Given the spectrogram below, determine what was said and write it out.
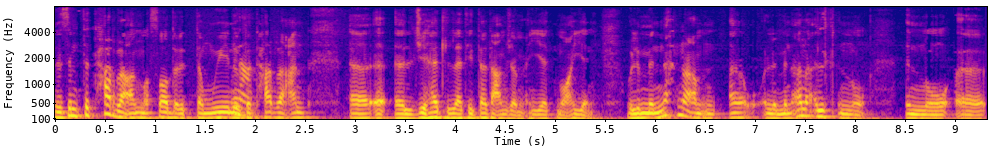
لازم تتحرى عن مصادر التمويل نعم. وتتحرى عن آه، آه، الجهات التي تدعم جمعيات معينة ولما نحن عم لما أنا قلت إنه إنه آه،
